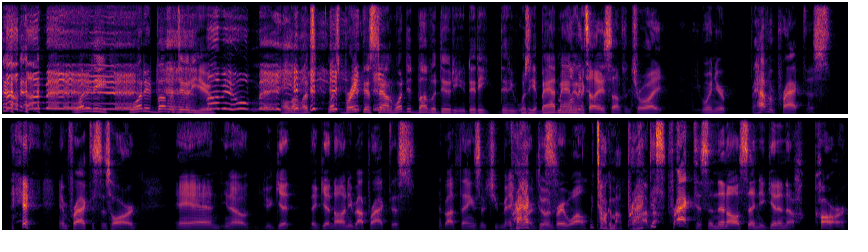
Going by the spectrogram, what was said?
mommy, What did he? What did Bubba do to you? mommy, help me. Hold on. Let's let's break this down. What did Bubba do to you? Did he? Did he? Was he a bad man? Let me tell you something, Troy. When you're having practice, and practice is hard, and you know you get they getting on you about practice, about things that you maybe aren't doing very well. We're talking about practice? About practice, and then all of a sudden you get in a car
